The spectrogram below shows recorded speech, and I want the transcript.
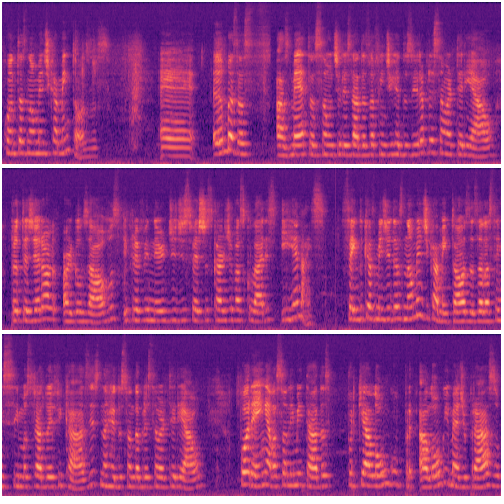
quanto as não medicamentosas. É, ambas as, as metas são utilizadas a fim de reduzir a pressão arterial, proteger órgãos-alvos e prevenir de desfechos cardiovasculares e renais. Sendo que as medidas não medicamentosas elas têm se mostrado eficazes na redução da pressão arterial, porém elas são limitadas porque a longo, a longo e médio prazo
